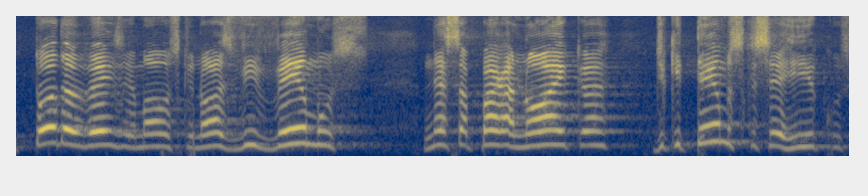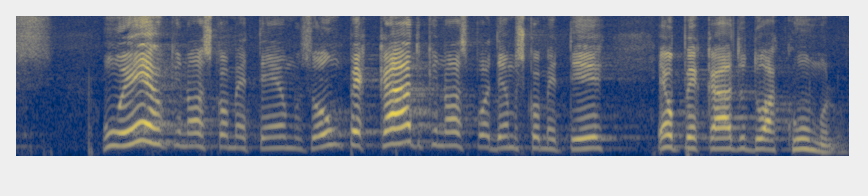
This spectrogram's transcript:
toda vez, irmãos, que nós vivemos nessa paranoica de que temos que ser ricos, um erro que nós cometemos, ou um pecado que nós podemos cometer, é o pecado do acúmulo.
